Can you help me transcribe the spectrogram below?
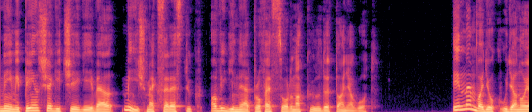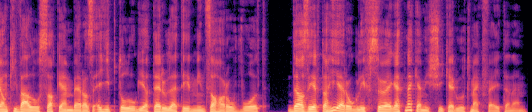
Némi pénz segítségével mi is megszereztük a Viginer professzornak küldött anyagot. Én nem vagyok ugyanolyan kiváló szakember az egyiptológia területén, mint Zaharov volt, de azért a hieroglif szöveget nekem is sikerült megfejtenem.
